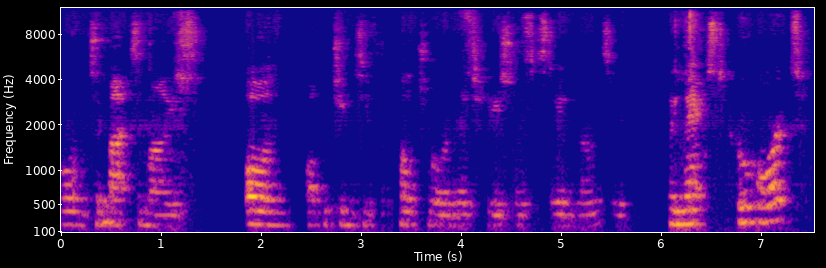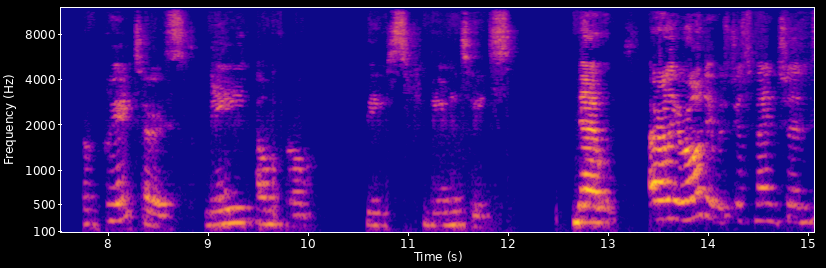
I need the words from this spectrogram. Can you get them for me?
order to maximise on opportunity for cultural and educational sustainability. The next cohort of creators may come from these communities. Now, earlier on it was just mentioned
